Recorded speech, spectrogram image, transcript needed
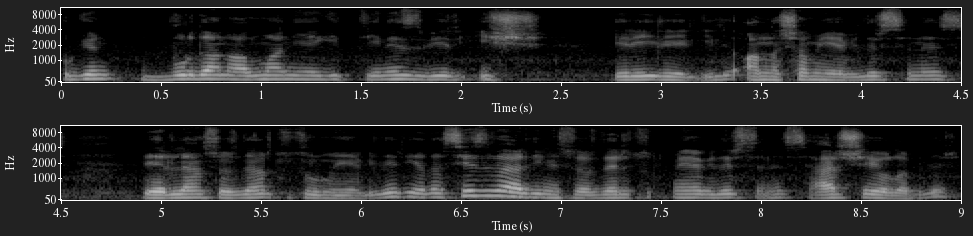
Bugün buradan Almanya'ya gittiğiniz bir iş yeriyle ilgili anlaşamayabilirsiniz. Verilen sözler tutulmayabilir ya da siz verdiğiniz sözleri tutmayabilirsiniz. Her şey olabilir.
